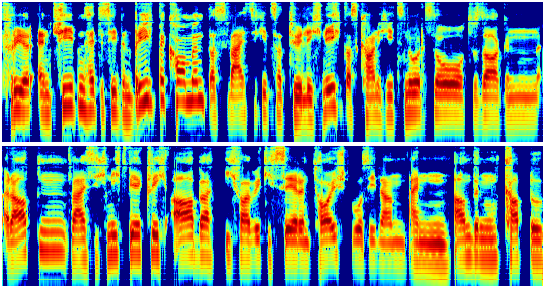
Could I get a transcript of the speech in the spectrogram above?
früher entschieden, hätte sie den Brief bekommen. Das weiß ich jetzt natürlich nicht. Das kann ich jetzt nur sozusagen raten. Das weiß ich nicht wirklich. Aber ich war wirklich sehr enttäuscht, wo sie dann einen anderen Couple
